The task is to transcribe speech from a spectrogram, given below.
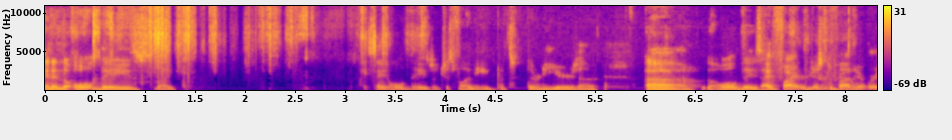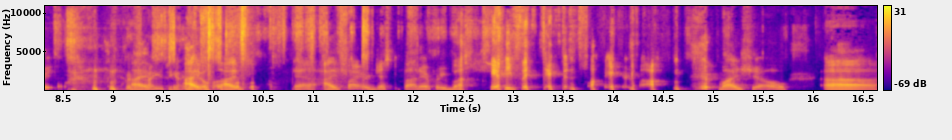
and in the old days like i say old days which is funny but it's 30 years huh uh the old days i fired just I about every I've, you think I I've. I've, yeah, I fired just about everybody. I think they've been fired off my show. Uh,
